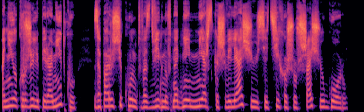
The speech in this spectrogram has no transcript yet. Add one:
Они окружили пирамидку, за пару секунд воздвигнув над ней мерзко шевелящуюся, тихо шуршащую гору.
